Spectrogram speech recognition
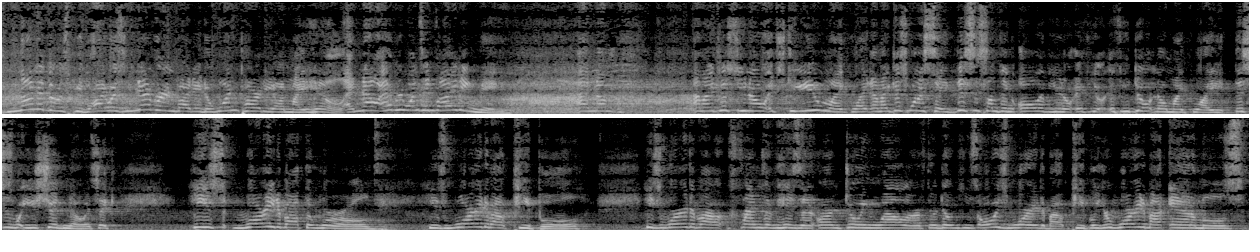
None of those people. I was never invited to one party on my hill, and now everyone's inviting me. I just, you know, it's to you, Mike White. And I just want to say, this is something all of you know. If you if you don't know Mike White, this is what you should know. It's like he's worried about the world. He's worried about people. He's worried about friends of his that aren't doing well, or if they're doing. He's always worried about people. You're worried about animals,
